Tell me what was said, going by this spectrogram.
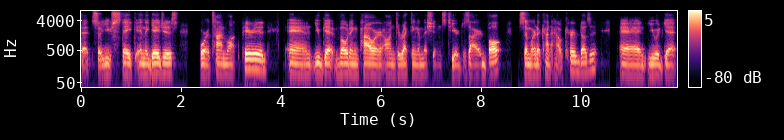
That so you stake in the gauges for a time lock period, and you get voting power on directing emissions to your desired vault, similar to kind of how Curve does it, and you would get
